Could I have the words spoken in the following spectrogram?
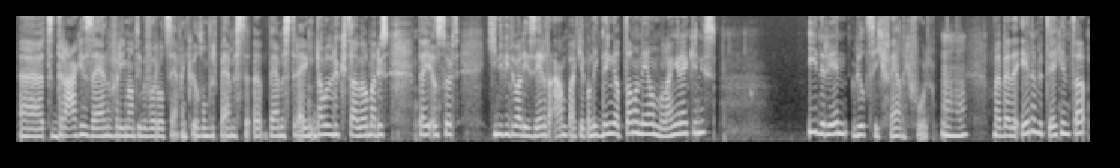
eh, te dragen zijn. Voor iemand die bijvoorbeeld zei van ik wil zonder pijnbest- eh, pijnbestrijding, dan lukt dat wel. Maar dus dat je een soort geïndividualiseerde aanpak hebt. Want ik denk dat dat een heel belangrijke is. Iedereen wil zich veilig voelen. Maar bij de ene betekent dat,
